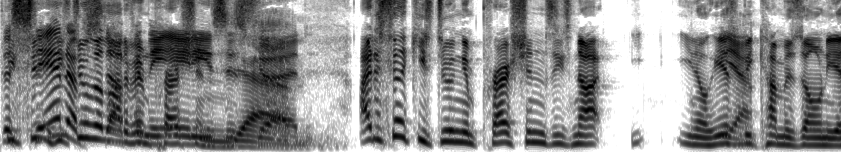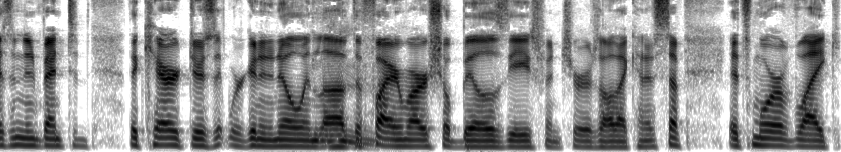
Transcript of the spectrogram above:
The he's, do- he's doing a lot of in the impressions. '80s is Yeah. good. I just feel like he's doing impressions. He's not. You know, he hasn't Yeah. become his own. He hasn't invented the characters that we're going to know and love. The Mm. Fire Marshal Bills, the Ace Venturas, all that kind of stuff. It's more of like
